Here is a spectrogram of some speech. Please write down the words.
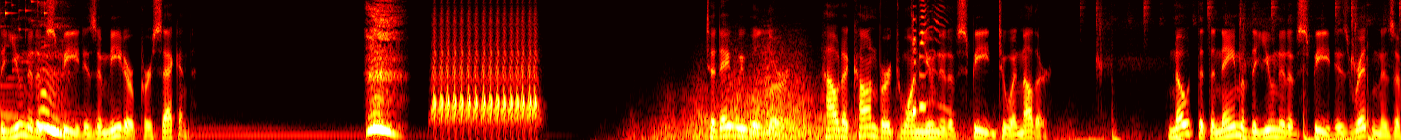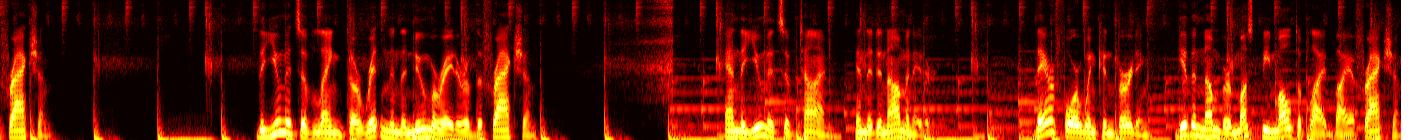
the unit of speed is a meter per second. Today we will learn how to convert one unit of speed to another. Note that the name of the unit of speed is written as a fraction. The units of length are written in the numerator of the fraction and the units of time in the denominator. Therefore when converting, given number must be multiplied by a fraction.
